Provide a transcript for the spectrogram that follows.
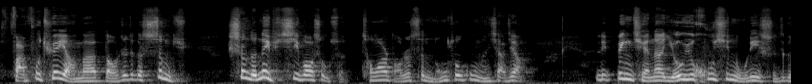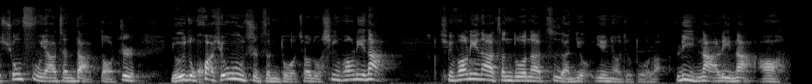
反复缺氧呢，导致这个肾肾的内皮细胞受损，从而导致肾浓缩功能下降。并且呢，由于呼吸努力使这个胸腹压增大，导致有一种化学物质增多，叫做性方利钠。性方利钠增多呢，自然就夜尿就多了。利钠利钠啊，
